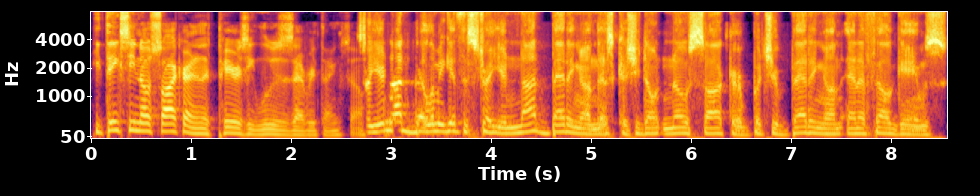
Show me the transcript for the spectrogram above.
he thinks he knows soccer, and it appears he loses everything." So, so you're not. Let me get this straight. You're not betting on this because you don't know soccer, but you're betting on NFL games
